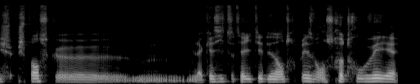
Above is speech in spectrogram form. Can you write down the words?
je, pense que mmh, la quasi-totalité des entreprises vont se retrouver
